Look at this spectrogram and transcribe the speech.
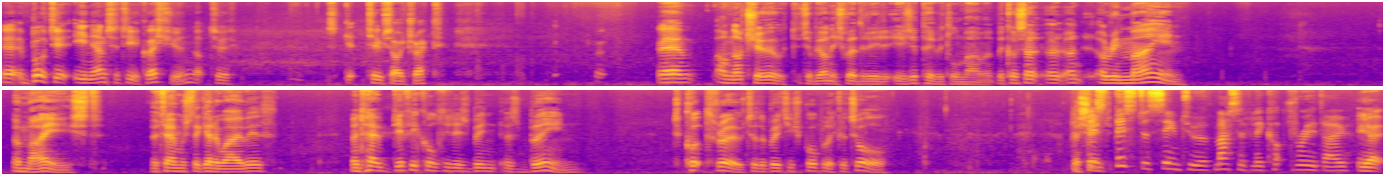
Uh, but in answer to your question, not to get too sidetracked, um, I'm not sure, to be honest, whether it is a pivotal moment because I, I, I remain amazed at how much they get away with, and how difficult it has been has been to cut through to the British public at all. They But seem this, to- this does seem to have massively cut through, though. yeah,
